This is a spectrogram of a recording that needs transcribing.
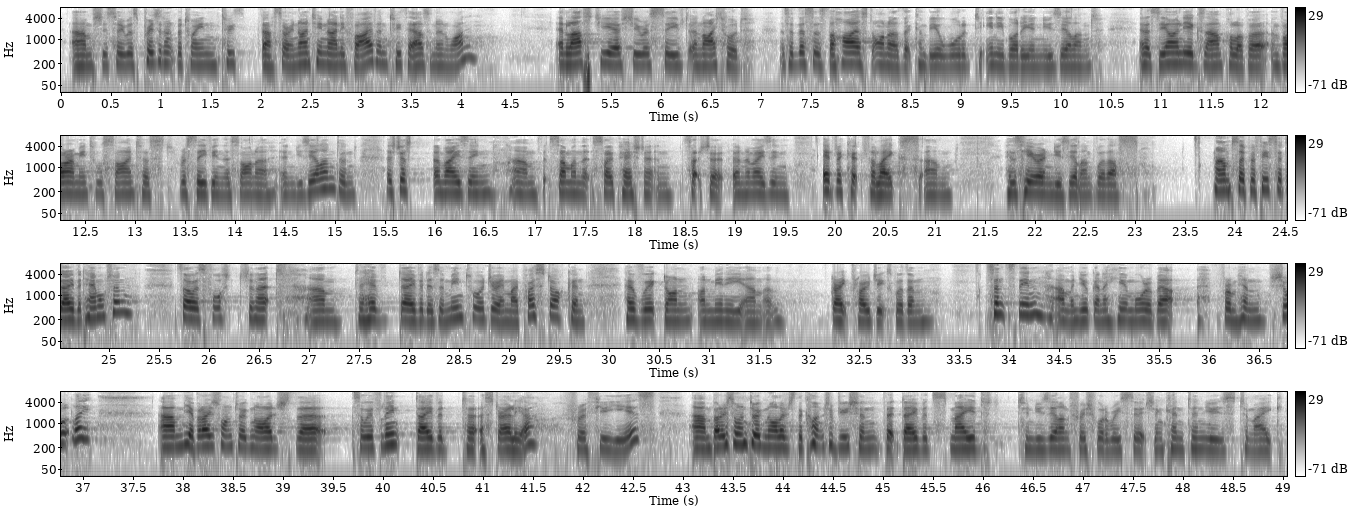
Um, she, she, was president between two, uh, sorry, 1995 and 2001. And last year she received a knighthood. And so this is the highest honour that can be awarded to anybody in New Zealand. And it's the only example of an environmental scientist receiving this honour in New Zealand. And it's just amazing um, that someone that's so passionate and such a, an amazing advocate for lakes um, is here in New Zealand with us. Um, so, Professor David Hamilton. So, I was fortunate um, to have David as a mentor during my postdoc and have worked on, on many um, um great projects with him since then, um, and you're going to hear more about from him shortly. Um, yeah, but I just wanted to acknowledge that. So, we've lent David to Australia for a few years, but I just wanted to acknowledge the contribution that David's made to New Zealand freshwater research and continues to make,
